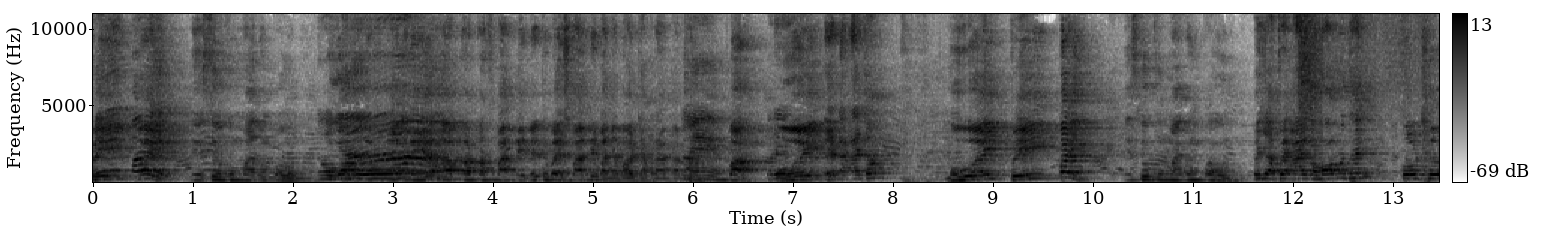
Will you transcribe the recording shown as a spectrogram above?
2 3នេះសួរពុំមកបងប្អូនអូយ៉ានេះអត់អត់អត់ស្មានទេធ្វើឲ្យស្មានទេបាទខ្ញុំឲ្យចាប់បានគាត់បាទ1អេដាក់ដៃចុះ1 2 3នេះសួរពុំមកបងប្អូនទៅចាប់ពេលអាយក្រហមនោះថៃគោលឈើ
